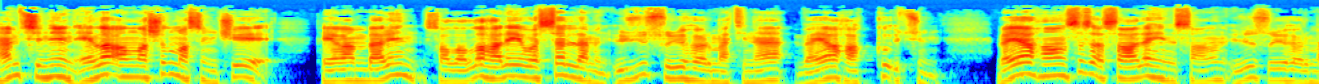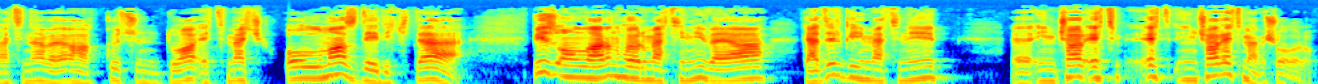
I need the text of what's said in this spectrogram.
Həmçinin elə anlaşılmasın ki, Peyğəmbərin sallallahu aleyhi və səlləmin üzü suyu hörmətinə və ya haqqı üçün və ya hansısa salih insanın üzü suyu hörmətinə və ya haqqı üçün dua etmək olmaz dedikdə, biz onların hörmətini və ya qədir qiymətini e, inkar, et, et, inkar etməmiş oluruq.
